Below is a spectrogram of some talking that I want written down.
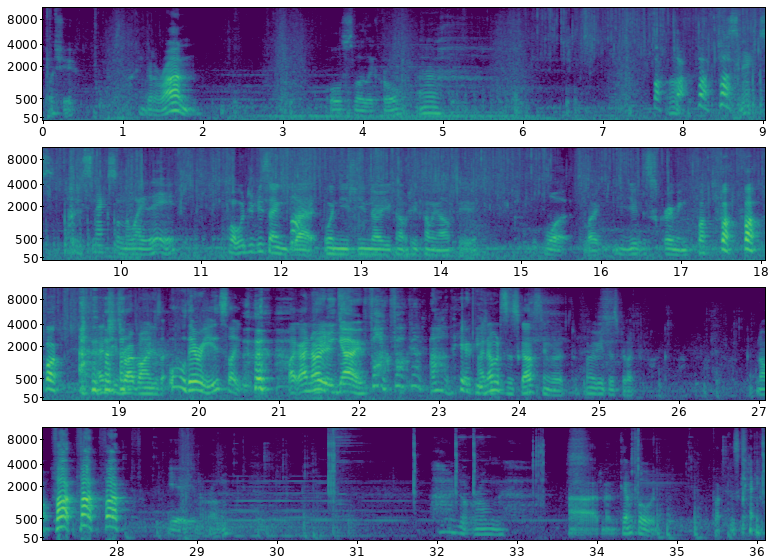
Bless you. Fucking gotta run. All slowly crawl. Uh, Fuck, fuck, fuck, fuck. Snacks. Put snacks on the way there. what would you be saying to that when you you know you come, she's coming after you? What? Like you're just screaming fuck fuck fuck fuck, and she's right behind you. Like, oh, there he is. Like, like I know. There you go. Fuck, fuck, fuck. Ah, there he I know it's disgusting, but maybe just be like, fuck, fuck, no, fuck, fuck, fuck. Yeah, you're not wrong. I'm not wrong. Ah, no, come forward. Fuck this game.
